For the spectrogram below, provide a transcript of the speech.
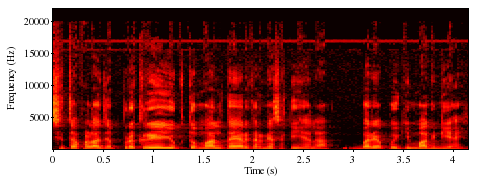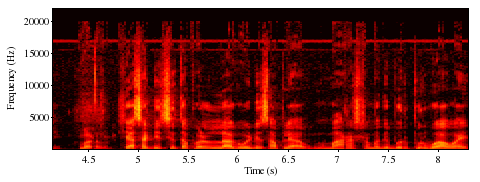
सीताफळाच्या प्रक्रियायुक्त माल तयार करण्यासाठी ह्याला बऱ्यापैकी मागणी आहे. बरोबर. ह्यासाठी सीताफळ लागवडीस आपल्या महाराष्ट्रामध्ये भरपूर वाव आहे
